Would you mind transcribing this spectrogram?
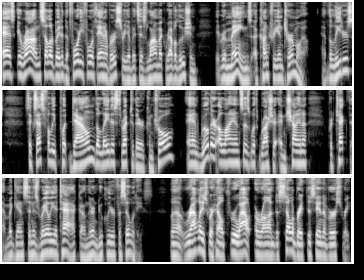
As Iran celebrated the 44th anniversary of its Islamic revolution, it remains a country in turmoil. Have the leaders successfully put down the latest threat to their control? And will their alliances with Russia and China protect them against an Israeli attack on their nuclear facilities? Well, rallies were held throughout Iran to celebrate this anniversary.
